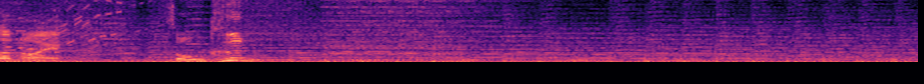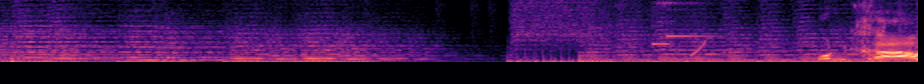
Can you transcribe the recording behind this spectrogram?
ซะหน่อย สูงขึ้นบนขาว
